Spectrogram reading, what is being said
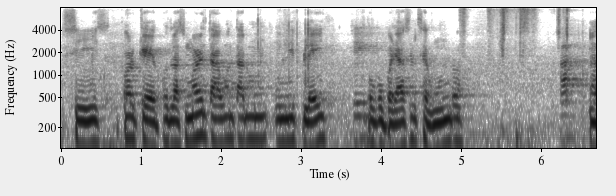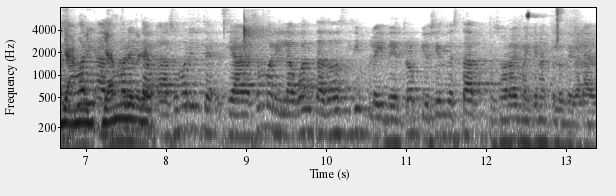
Sí, porque pues la Summary te va a aguantar un, un Leaf Blade. Sí. Ocuparías el segundo. A, ya ya no te- debería. Azumarill te- si a Azumarill le aguanta dos Blade de Tropio siendo stab, pues ahora imagínate los de Galade.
